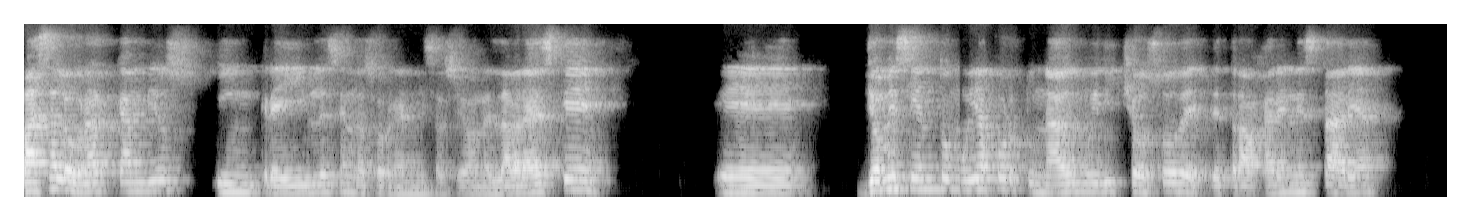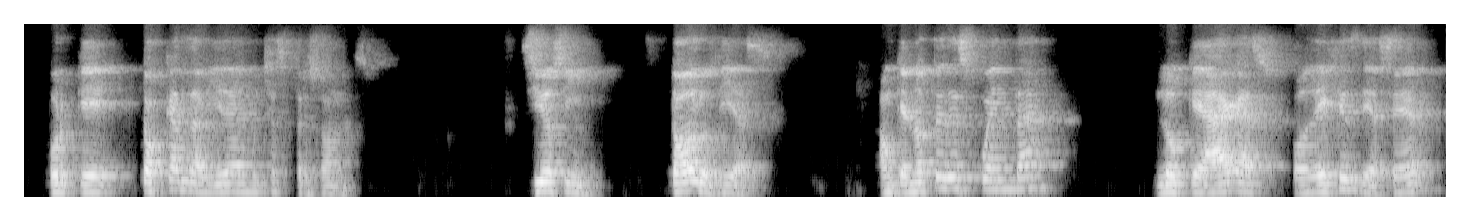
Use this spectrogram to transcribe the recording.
vas a lograr cambios increíbles en las organizaciones. La verdad es que eh, yo me siento muy afortunado y muy dichoso de, trabajar en esta área porque tocas la vida de muchas personas. Sí o sí, todos los días. Aunque no te des cuenta, lo que hagas o dejes de hacer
